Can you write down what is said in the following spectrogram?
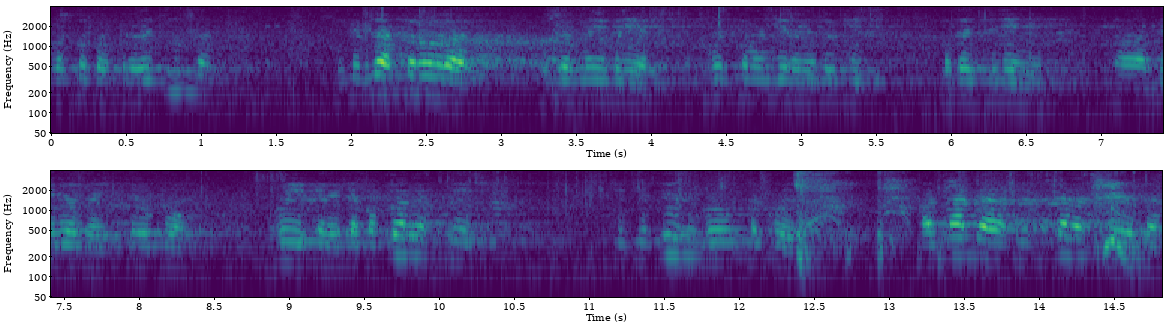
во что-то превратиться. И когда второй раз, уже в ноябре, мы с командирами других подразделений а, «Береза» и «Петрюком» выехали для повторных встреч, скептицизм был такой же. Однако, несмотря на все это,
